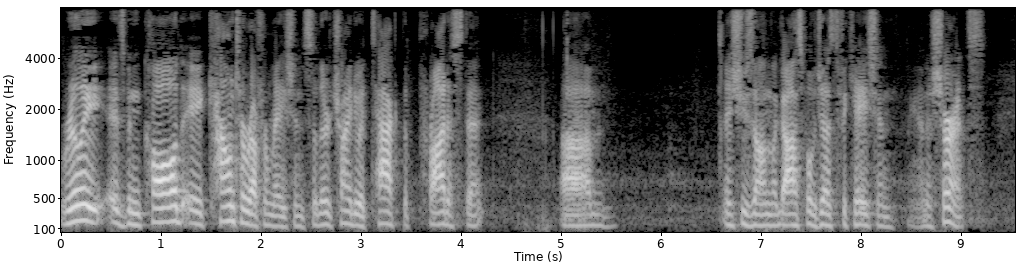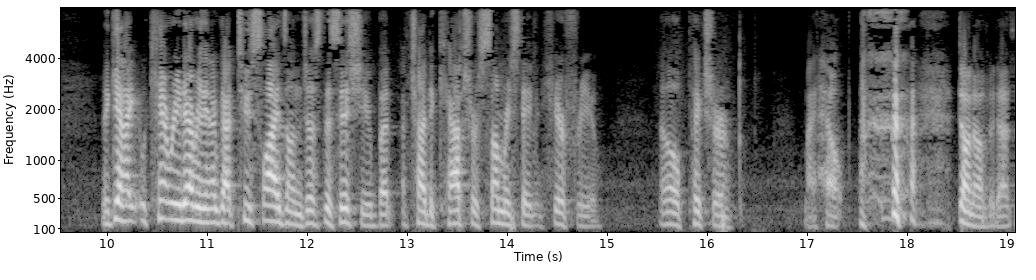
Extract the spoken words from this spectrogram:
Really, it's been called a counter-reformation. So they're trying to attack the Protestant um, issues on the gospel of justification and assurance. And again, I can't read everything. I've got two slides on just this issue, but I've tried to capture a summary statement here for you. A little picture might help. Don't know if it does.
